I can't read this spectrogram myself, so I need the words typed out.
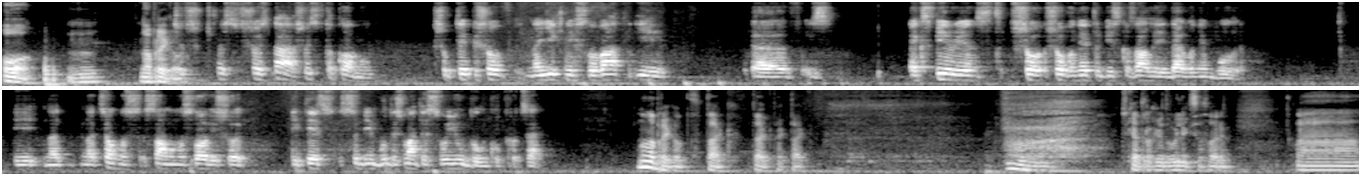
О! Угу. чи Наприклад. щось, щось, да, щось в такому. щоб ти пішов на їхніх словах і з- experienced, що, що вони тобі сказали і де вони були. І на, на цьому самому слові, що і ти собі будеш мати свою думку про це. Ну, наприклад, так, так, так, так. Фух. Чекай, трохи відволікся, сорі. Е,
